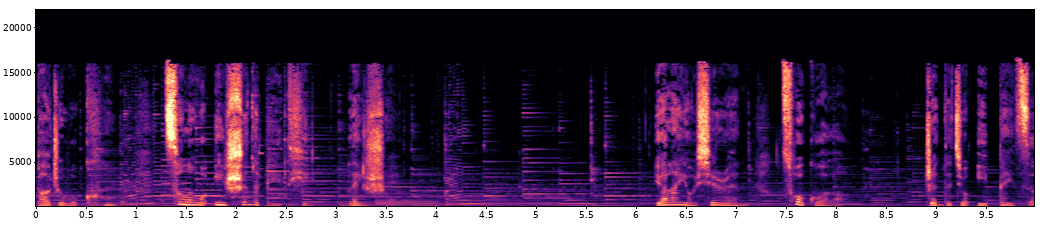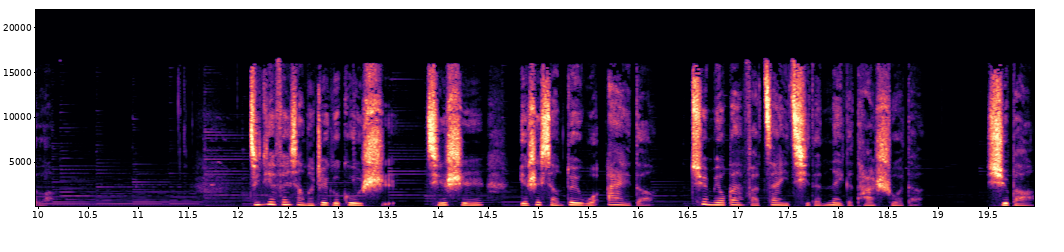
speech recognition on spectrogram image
抱着我哭，蹭了我一身的鼻涕泪水。原来有些人错过了，真的就一辈子了。今天分享的这个故事，其实也是想对我爱的却没有办法在一起的那个他说的。徐宝，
